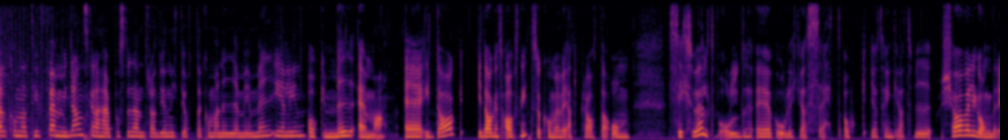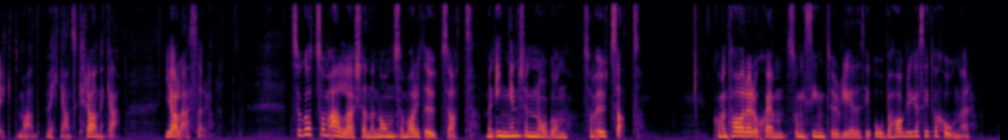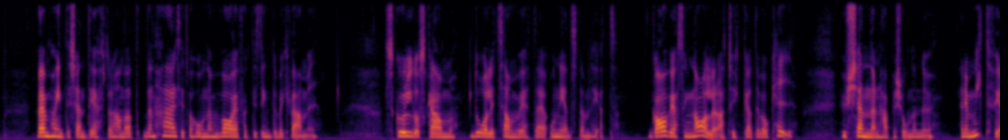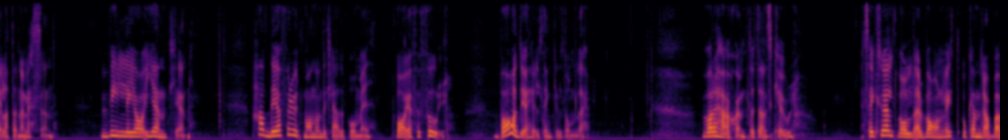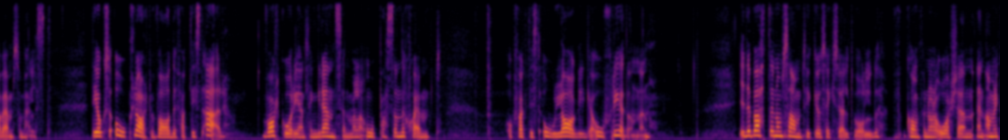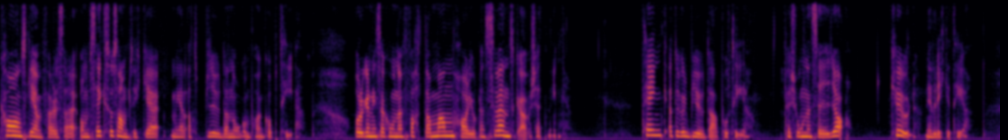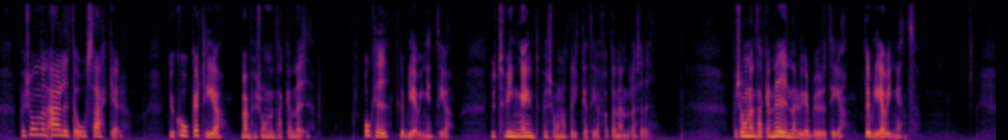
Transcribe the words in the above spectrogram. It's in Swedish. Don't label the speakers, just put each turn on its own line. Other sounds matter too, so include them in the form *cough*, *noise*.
välkomna till Femgranskarna här på Studentradion 98,9 med mig Elin.
Och mig, Emma. Eh, idag, I dagens avsnitt så kommer vi att prata om sexuellt våld eh, på olika sätt. Och jag tänker att vi kör väl igång direkt med veckans krönika. Jag läser. Så gott som alla känner någon som varit utsatt, men ingen känner någon som utsatt. Kommentarer och skämt som i sin tur leder till obehagliga situationer. Vem har inte känt i efterhand att den här situationen var jag faktiskt inte bekväm i? Skuld och skam, dåligt samvete och nedstämdhet. Gav jag signaler att tycka att det var okej? Hur känner den här personen nu? Är det mitt fel att den är ledsen? Ville jag egentligen? Hade jag för utmanande kläder på mig? Var jag för full? Bad jag helt enkelt om det? Var det här skämtet ens kul? Sexuellt våld är vanligt och kan drabba vem som helst. Det är också oklart vad det faktiskt är. Vart går egentligen gränsen mellan opassande skämt och faktiskt olagliga ofredanden? I debatten om samtycke och sexuellt våld kom för några år sedan en amerikansk jämförelse om sex och samtycke med att bjuda någon på en kopp te. Organisationen Fatta man har gjort en svensk översättning. Tänk att du vill bjuda på te. Personen säger ja. Kul, ni dricker te. Personen är lite osäker. Du kokar te, men personen tackar nej. Okej, det blev inget te. Du tvingar ju inte personen att dricka te för att den ändrar sig. Personen tackar nej när du erbjuder te. Det blev inget.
